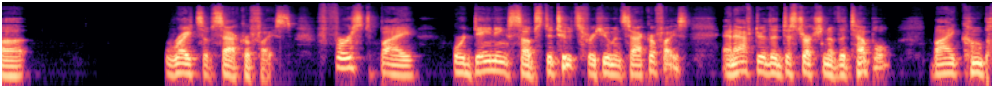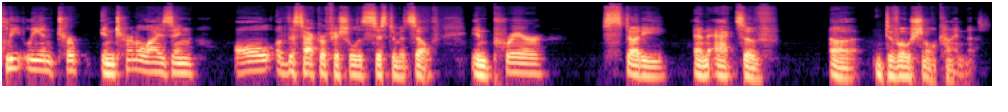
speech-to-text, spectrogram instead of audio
uh, rites of sacrifice. First, by ordaining substitutes for human sacrifice, and after the destruction of the temple, by completely inter- internalizing all of the sacrificial system itself in prayer, study, and acts of uh, devotional kindness.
